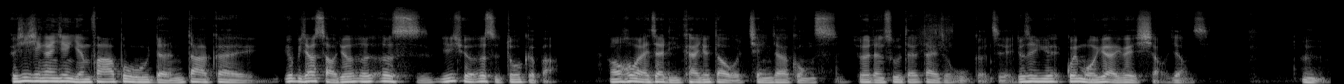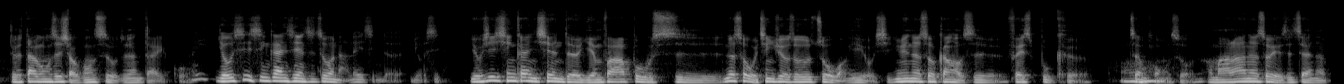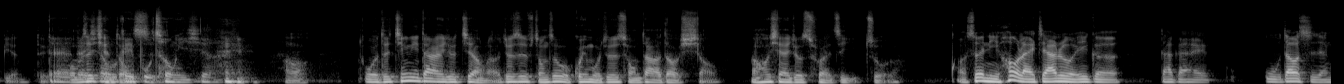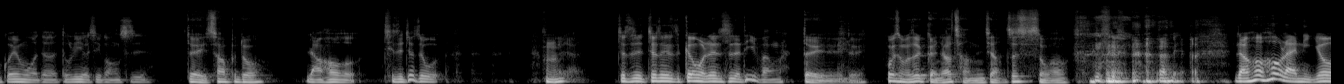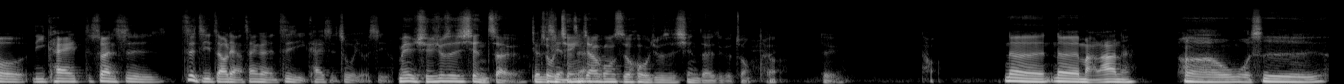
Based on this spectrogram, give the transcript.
游戏新干线研发部人大概有比较少，就二二十，也许有二十多个吧。然后后来再离开，就到我前一家公司，就是人数带带着五个之类，就是越规模越来越小这样子。嗯，就是大公司、小公司我都算待过。游戏新干线是做哪类型的游戏？游戏新干线的研发部是那时候我进去的时候是做网页游戏，因为那时候刚好是 Facebook 正红的时候，马、哦、拉那时候也是在那边。对，对我们是前同事。可以补充一下。好。我的经历大概就这样了，就是总之我规模就是从大到小，然后现在就出来自己做了。哦，所以你后来加入了一个大概五到十人规模的独立游戏公司，对，差不多。然后其实就是我，嗯，就是就是跟我认识的地方嘛。对对对，为什么这梗要长成这样？这是什么？然后后来你又离开，算是。自己找两三个人自己开始做游戏了，没有，其实就是现在了。就前一家公司后，就是现在这个状态。对，好那那马拉呢？呃，我是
